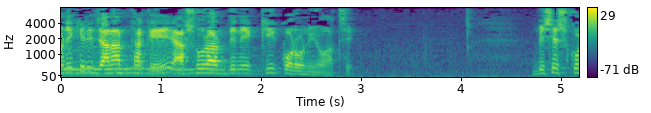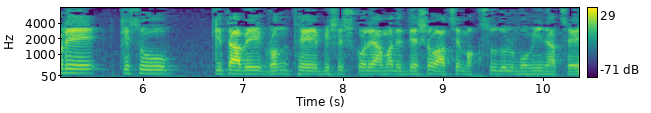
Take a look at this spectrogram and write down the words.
অনেকেরই জানার থাকে আশুরার দিনে কি করণীয় আছে। বিশেষ করে কিছু কিতাবে, গ্রন্থে বিশেষ করে আমাদের দেশেও আছে, মকসুদুল মমিন আছে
